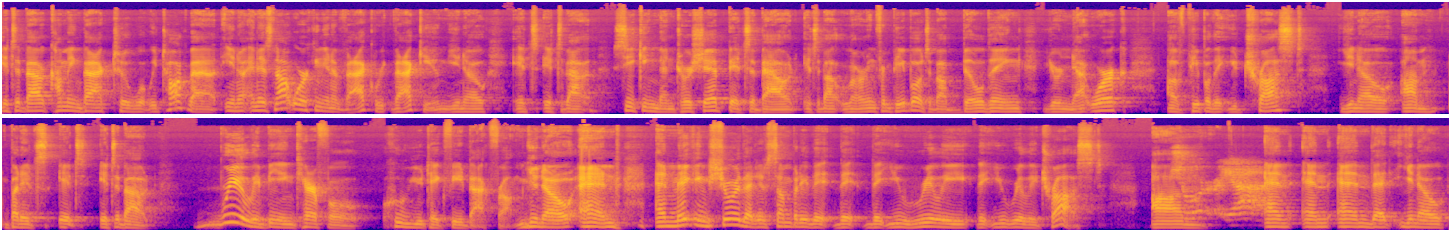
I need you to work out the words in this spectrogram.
it's about coming back to what we talk about you know and it's not working in a vac- vacuum you know. It's it's about seeking mentorship. It's about it's about learning from people. It's about building your network of people that you trust you know um, but it's it's it's about really being careful who you take feedback from you know and and making sure that it's somebody that that, that you really that you really trust. Um, sure yeah. and and and that you know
